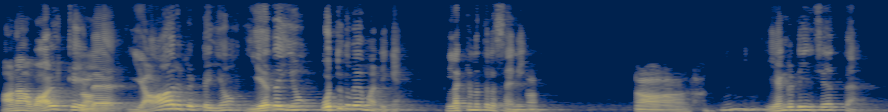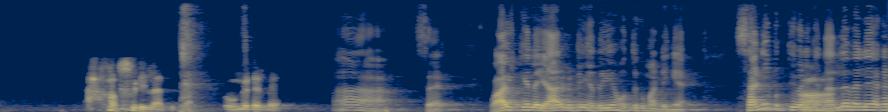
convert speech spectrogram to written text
ஆனால் வாழ்க்கையில் யாருக்கிட்டையும் எதையும் ஒத்துக்கவே மாட்டீங்க. லக்கணத்தில் சனி. என்கிட்டயும் சேர்த்தேன். அப்படிலாம் இல்லையா உங்ககிட்ட இல்லை ஆ சரி. வாழ்க்கையில் யாருக்கிட்டையும் எதையும் ஒத்துக்க மாட்டீங்க. சனி புக்தி வரைக்கும் நல்ல வேலையாக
